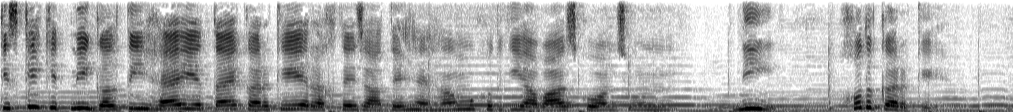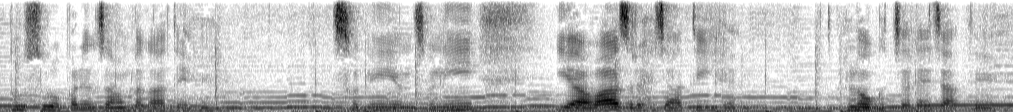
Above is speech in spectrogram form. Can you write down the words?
किसकी कितनी गलती है, ये तय करके रखते जाते हैं हम, खुद की आवाज़ को अनसुनी, खुद करके दूसरों पर इल्ज़ाम लगाते हैं। सुनी, अनसुनी, ये आवाज़ रह जाती है। लोग चले जाते हैं,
